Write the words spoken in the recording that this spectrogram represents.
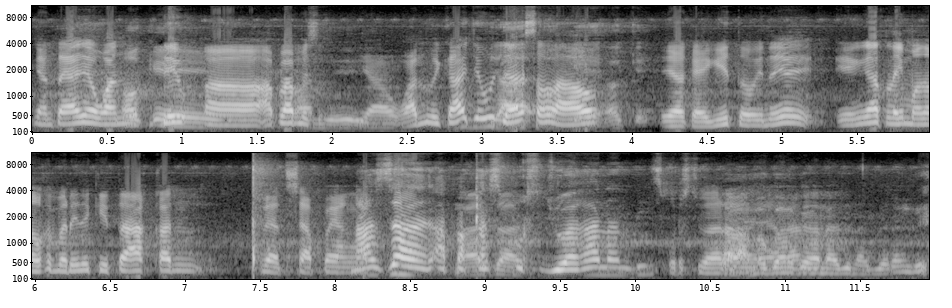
nyantai aja one Oke. day eh, apa mis- week. ya one week aja udah Ya, selalu oke, oke. ya kayak gitu ini ingat 5 November ini kita akan lihat siapa yang Nazar, apakah Nazar. Spurs juara nanti? Spurs Nah, juara mau ya kan? ke Nazar-Nazaran gue.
